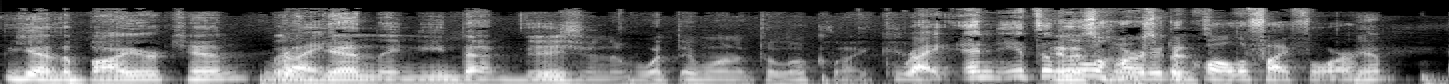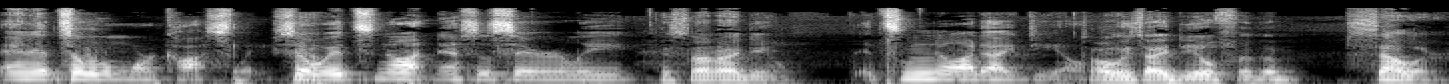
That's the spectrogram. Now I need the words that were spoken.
yeah. The buyer can, but Right. again, they need that vision of what they want it to look like. Right. And it's a And little more harder to qualify for. Yep. And it's a little more costly. So it's not necessarily, It's not ideal. it's not ideal. It's always ideal for the seller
